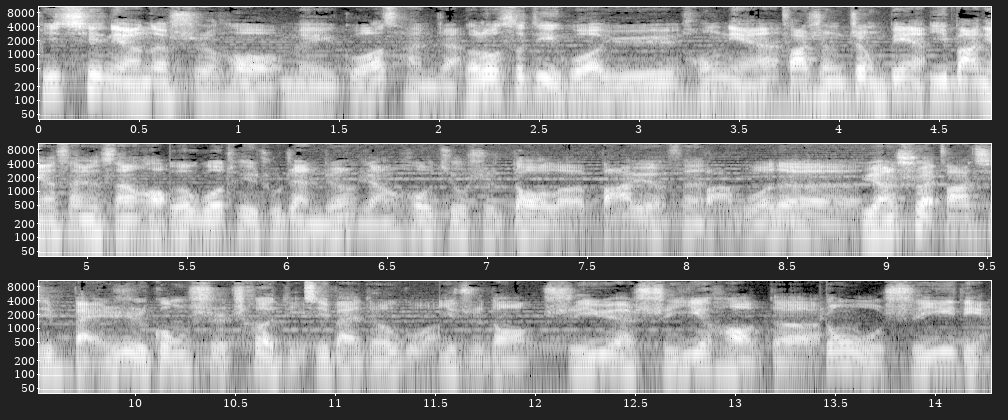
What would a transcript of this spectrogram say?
一七年的时候，美国参战，俄罗斯帝国于同年发生政变。一八年三月三号，俄国退出战争。然后就是到了八月份，法国的元帅发起百日攻势，彻底击败德国。一直到十一月十一号的中午十一点，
